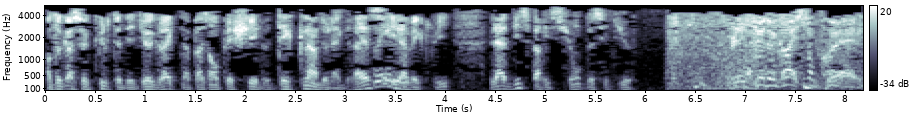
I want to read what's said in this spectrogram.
En tout cas, ce culte des dieux grecs n'a pas empêché le déclin de la Grèce et avec lui la disparition de ces dieux. Les dieux de Grèce sont cruels.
